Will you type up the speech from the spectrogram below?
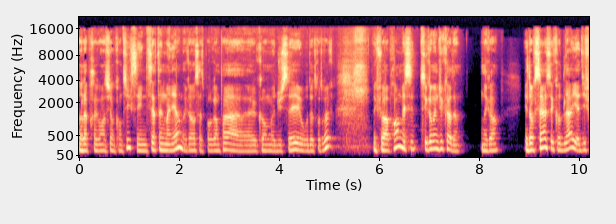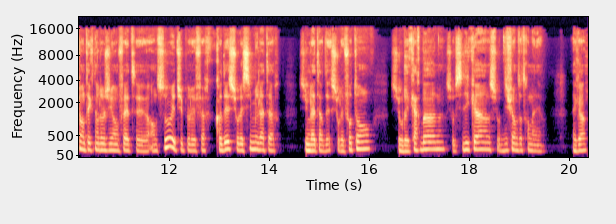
dans la programmation quantique. C'est une certaine manière. D'accord? Ça ne se programme pas euh, comme du C ou d'autres trucs. Il faut apprendre, mais c'est quand même du code. D'accord? Et donc ça, ces codes-là, il y a différentes technologies en fait euh, en dessous et tu peux les faire coder sur les simulateurs. Simulateurs sur les photons, sur le carbone, sur le silicone, sur différentes autres manières. D'accord?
